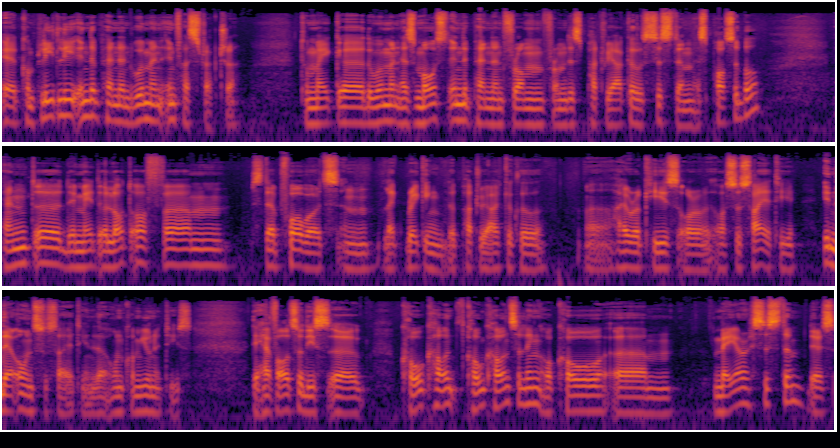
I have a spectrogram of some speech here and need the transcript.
a completely independent women infrastructure to make uh, the women as most independent from, from this patriarchal system as possible. And uh, they made a lot of um, step forwards in like breaking the patriarchal uh, hierarchies or, or society in their own society, in their own communities. They have also this uh, co-counseling or co-mayor um, system. There's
